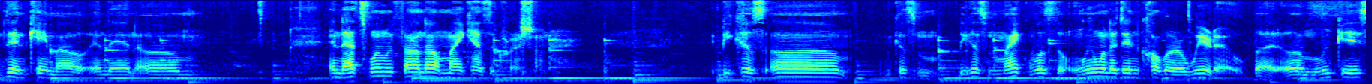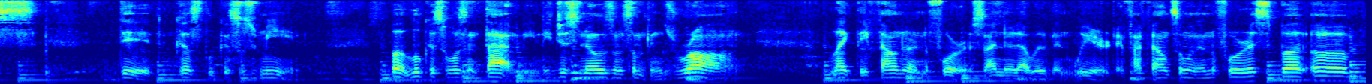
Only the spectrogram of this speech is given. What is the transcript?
then came out, and then um, and that's when we found out Mike has a crush on her. Because um because because Mike was the only one that didn't call her a weirdo, but um Lucas did because Lucas was mean, but Lucas wasn't that mean. He just knows when something's wrong like they found her in the forest. I know that would have been weird if I found someone in the forest, but um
